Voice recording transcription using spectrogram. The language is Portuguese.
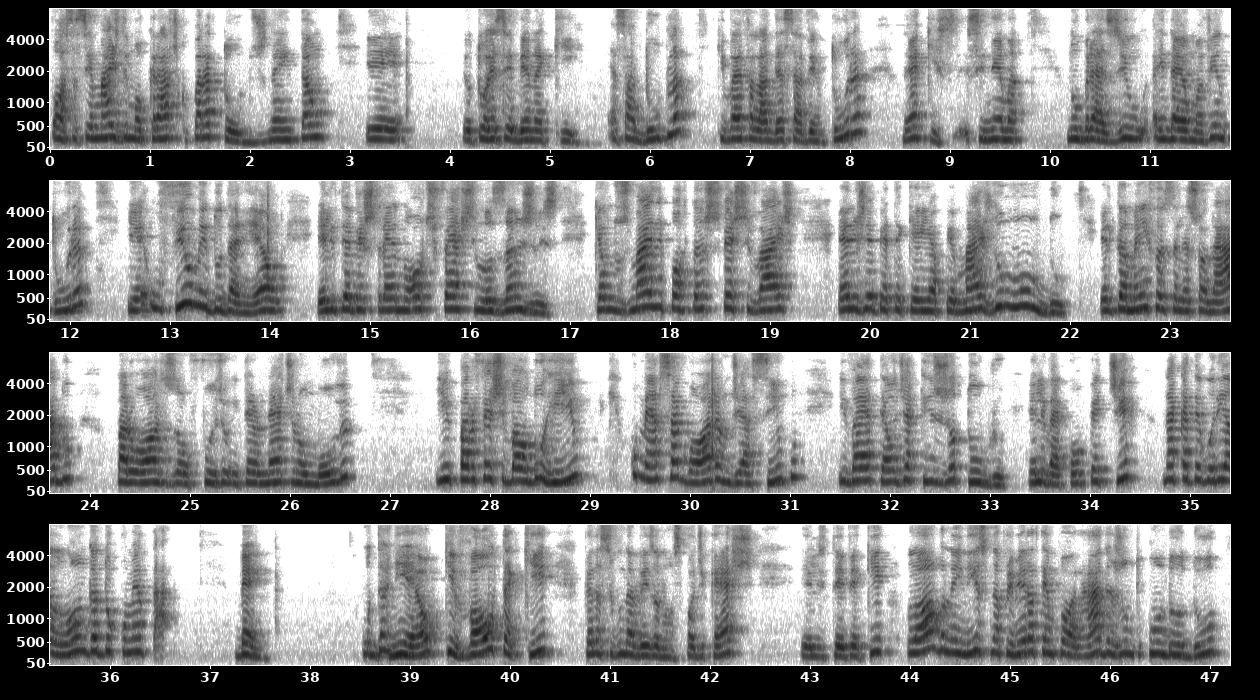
possa ser mais democrático para todos. Né? Então, eh, eu estou recebendo aqui essa dupla que vai falar dessa aventura, né? que cinema no Brasil ainda é uma aventura. E o filme do Daniel ele teve estreia no Outfest Los Angeles, que é um dos mais importantes festivais LGBTQIAP+, do mundo. Ele também foi selecionado para o Horizon Fusion International Movie e para o Festival do Rio, que começa agora, no dia 5, e vai até o dia 15 de outubro. Ele vai competir na categoria longa documentário. Bem, o Daniel, que volta aqui pela segunda vez ao nosso podcast, ele esteve aqui logo no início, na primeira temporada, junto com o Dudu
